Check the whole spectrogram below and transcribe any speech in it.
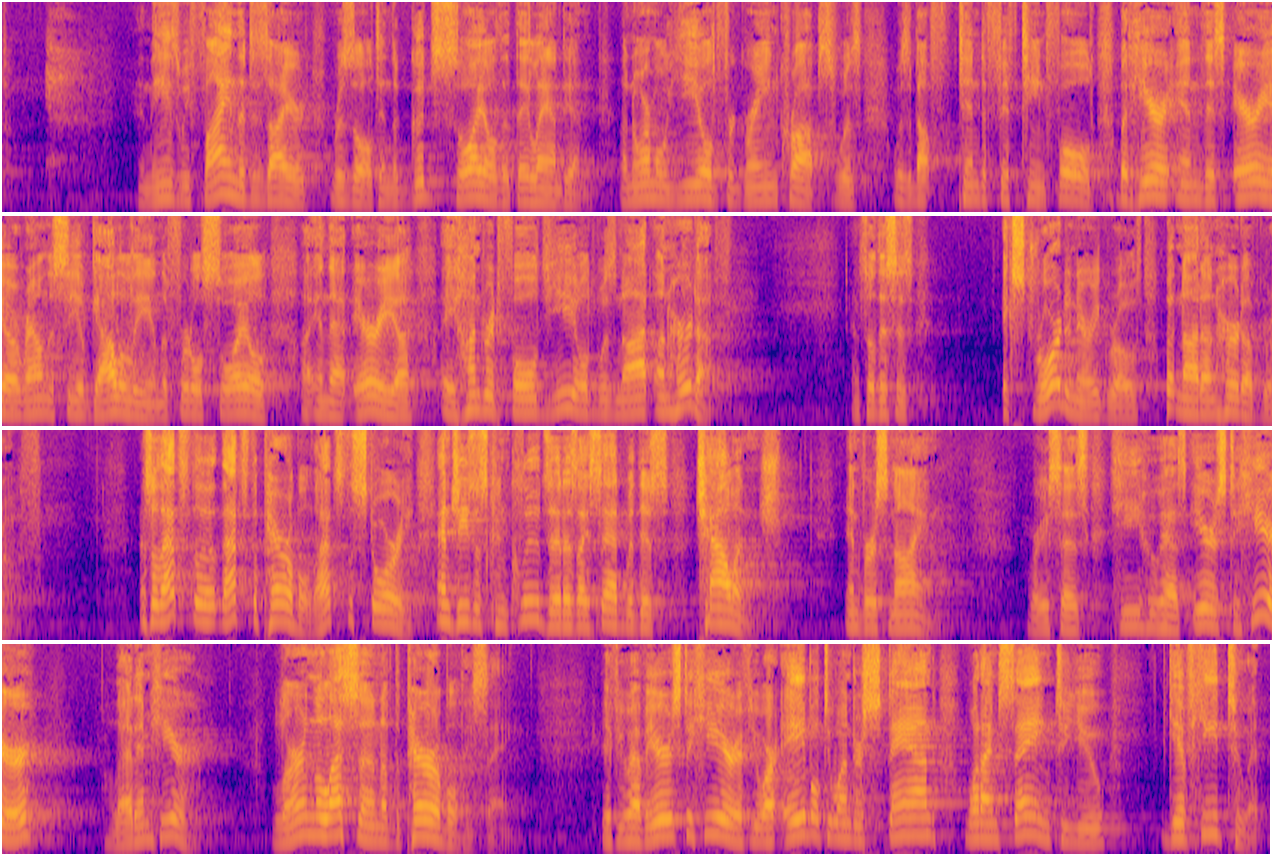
In these, we find the desired result in the good soil that they land in. A normal yield for grain crops was, was about 10 to 15 fold. But here in this area around the Sea of Galilee, in the fertile soil uh, in that area, a hundredfold yield was not unheard of. And so this is extraordinary growth, but not unheard of growth. And so that's the, that's the parable, that's the story. And Jesus concludes it, as I said, with this challenge in verse 9, where he says, He who has ears to hear, let him hear. Learn the lesson of the parable, he's saying. If you have ears to hear, if you are able to understand what I'm saying to you, give heed to it.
